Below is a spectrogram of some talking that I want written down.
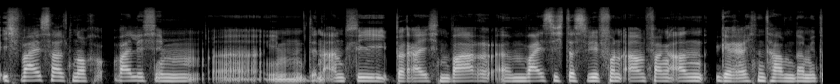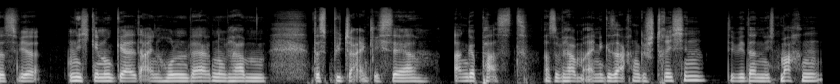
Ich weiß halt noch, weil ich im, äh, in den Amtli-Bereichen war, ähm, weiß ich, dass wir von Anfang an gerechnet haben damit, dass wir nicht genug Geld einholen werden. Und wir haben das Budget eigentlich sehr angepasst. Also wir haben einige Sachen gestrichen, die wir dann nicht machen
